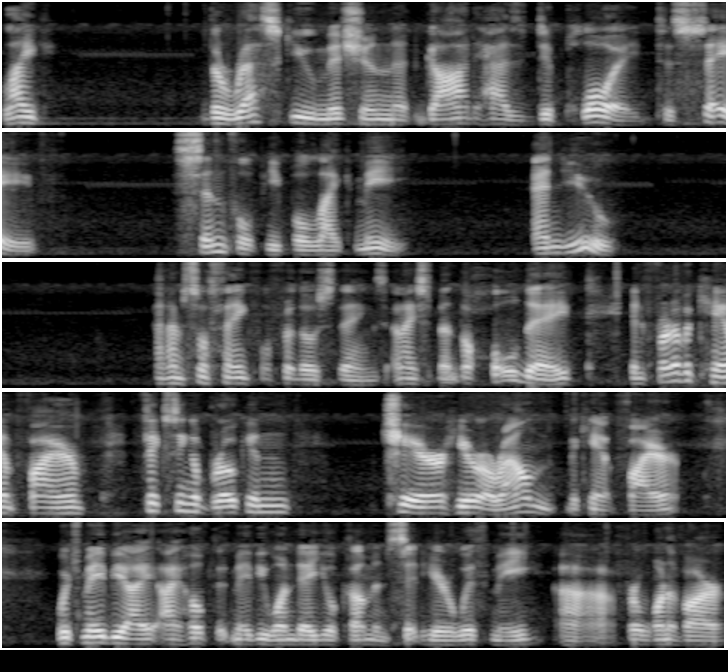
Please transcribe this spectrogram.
like the rescue mission that God has deployed to save sinful people like me and you. And I'm so thankful for those things. And I spent the whole day in front of a campfire fixing a broken chair here around the campfire which maybe I, I, hope that maybe one day you'll come and sit here with me uh, for one of our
